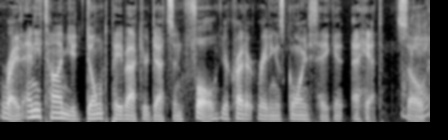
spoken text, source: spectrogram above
Right. Anytime you don't pay back your debts in full, your credit rating is going to take a, a hit. So Okay.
